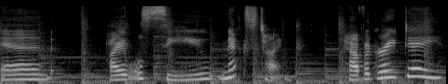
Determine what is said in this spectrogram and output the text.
and I will see you next time. Have a great day.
